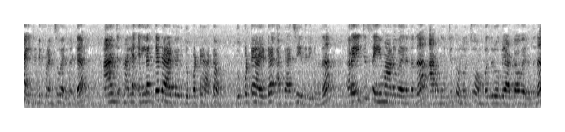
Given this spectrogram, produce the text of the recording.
ലൈറ്റ് ഡിഫറൻസ് വരുന്നുണ്ട്. ആൻഡ് നല്ല എലഗന്റ് ആയിട്ടുള്ള ഒരു ദുപ്പട്ടയാട്ടോ. ദുപ്പട്ടയായിട്ട് അറ്റാച്ച് ചെയ്തിരിക്കുന്നത്. റേറ്റ് സെയിം ആണ് വരുന്നത്. അറുന്നൂറ്റി തൊണ്ണൂറ്റി ഒമ്പത് രൂപയാട്ടോ വരുന്നത്.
